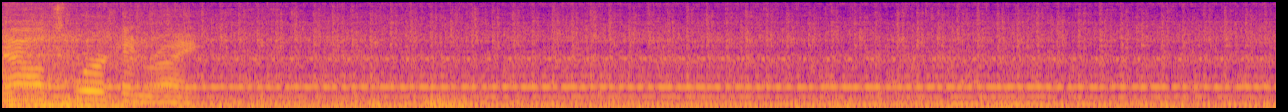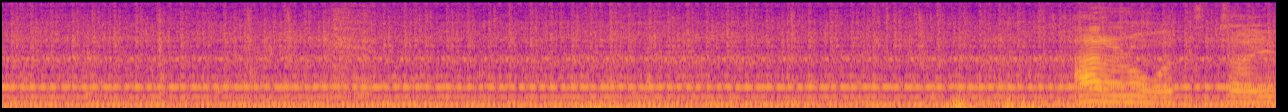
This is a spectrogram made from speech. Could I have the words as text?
now it's working right. I don't know what to tell you.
